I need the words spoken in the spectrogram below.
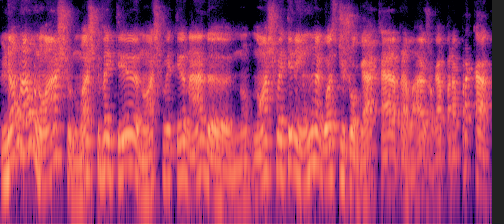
Não, não, não acho. Não acho que vai ter, não acho que vai ter nada. Não, não acho que vai ter nenhum negócio de jogar a cara pra lá, jogar para pra cá.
